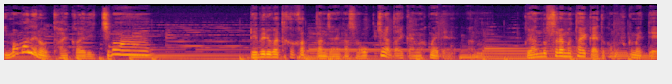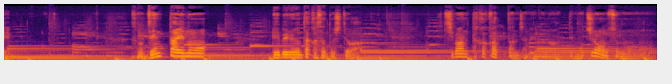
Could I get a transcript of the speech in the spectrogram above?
今までの大会で一番レベルが高かったんじゃないかな。その大きな大会も含めてね。あのグランドスラム大会とかも含めてその全体のレベルの高さとしては一番高かったんじゃないかなって。もちろんその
